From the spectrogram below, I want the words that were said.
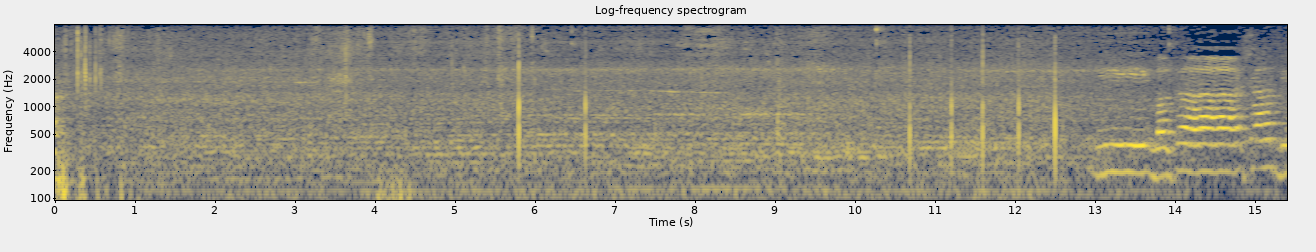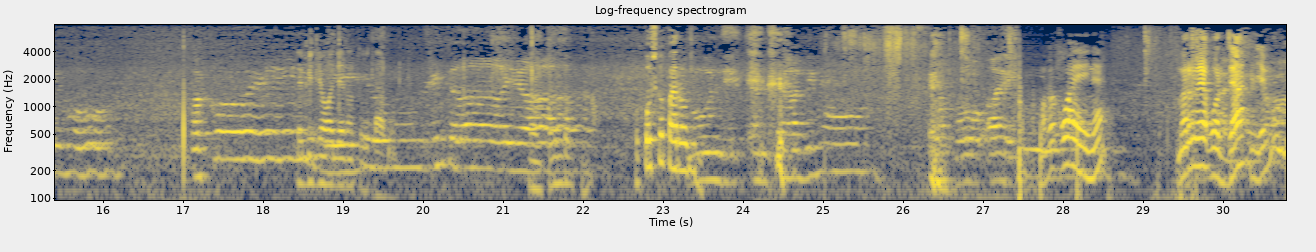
Di baga sabi mo, ako'y May video ka dyan ng tuta. iyong ligaya. Ah, tumundok. Mag-post ka para Ngunit ang sabi mo, ako ay Makakuha yun, eh? Mare-record siya? Hindi mo.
